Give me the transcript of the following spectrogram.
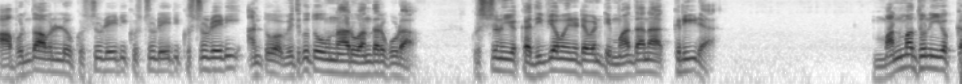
ఆ బృందావనిలో కృష్ణుడేడి కృష్ణుడేడి కృష్ణుడేడి అంటూ వెతుకుతూ ఉన్నారు అందరూ కూడా. కృష్ణుని యొక్క దివ్యమైనటువంటి మదన క్రీడ మన్మధుని యొక్క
